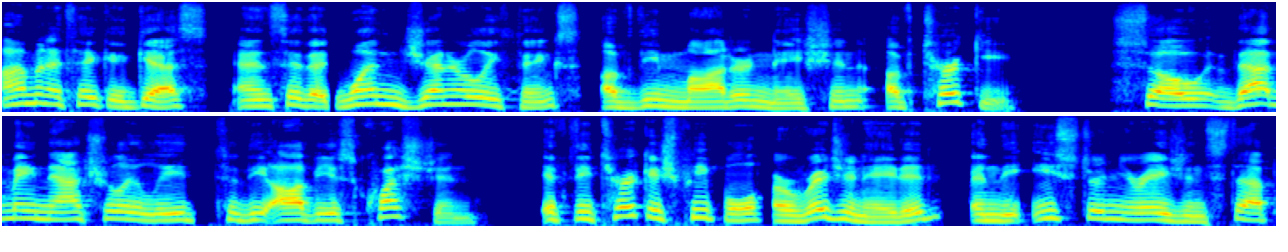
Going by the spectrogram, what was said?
I'm going to take a guess and say that one generally thinks of the modern nation of Turkey. So that may naturally lead to the obvious question. If the Turkish people originated in the Eastern Eurasian steppe,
